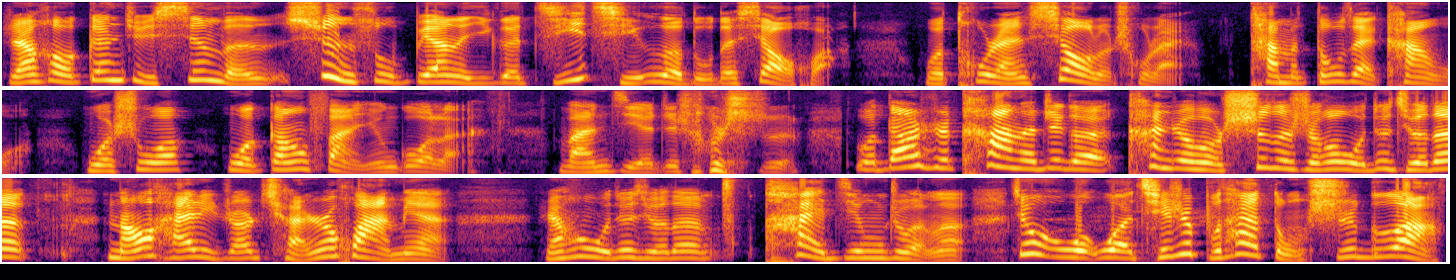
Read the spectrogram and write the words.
然后根据新闻迅速编了一个极其恶毒的笑话。我突然笑了出来，他们都在看我。我说我刚反应过来，完结这首诗。我当时看的这个看这首诗的时候，我就觉得脑海里边全是画面。然后我就觉得太精准了，就我我其实不太懂诗歌啊，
